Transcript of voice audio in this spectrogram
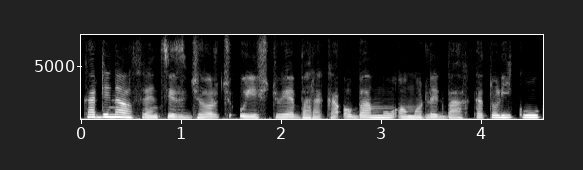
Kardinál Francis George ujišťuje Baracka Obamu o modlitbách katolíků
